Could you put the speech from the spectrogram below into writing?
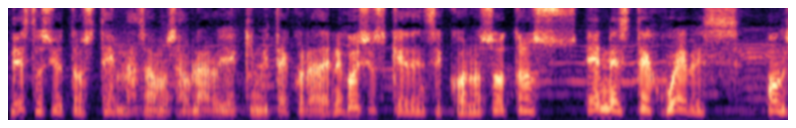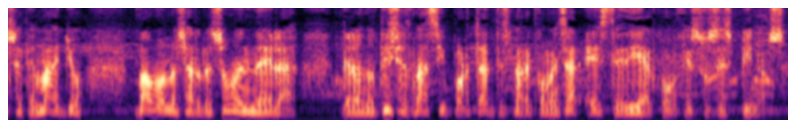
de estos y otros temas vamos a hablar hoy aquí en Bitácora de Negocios. Quédense con nosotros en este jueves 11 de mayo. Vámonos al resumen de, la, de las noticias más importantes para comenzar este día con Jesús Espinos.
